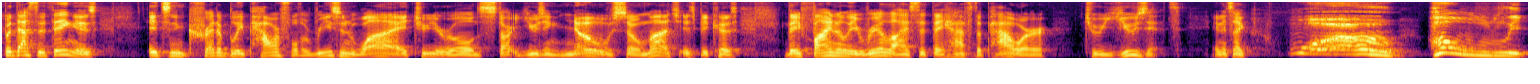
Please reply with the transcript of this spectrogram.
But that's the thing is it's incredibly powerful. The reason why two-year-olds start using no so much is because they finally realize that they have the power to use it. And it's like, whoa, holy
